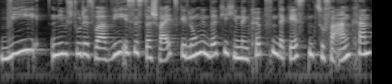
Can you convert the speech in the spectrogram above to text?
Wie nimmst du das wahr? Wie ist es der Schweiz gelungen, wirklich in den Köpfen der Gästen zu verankern?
